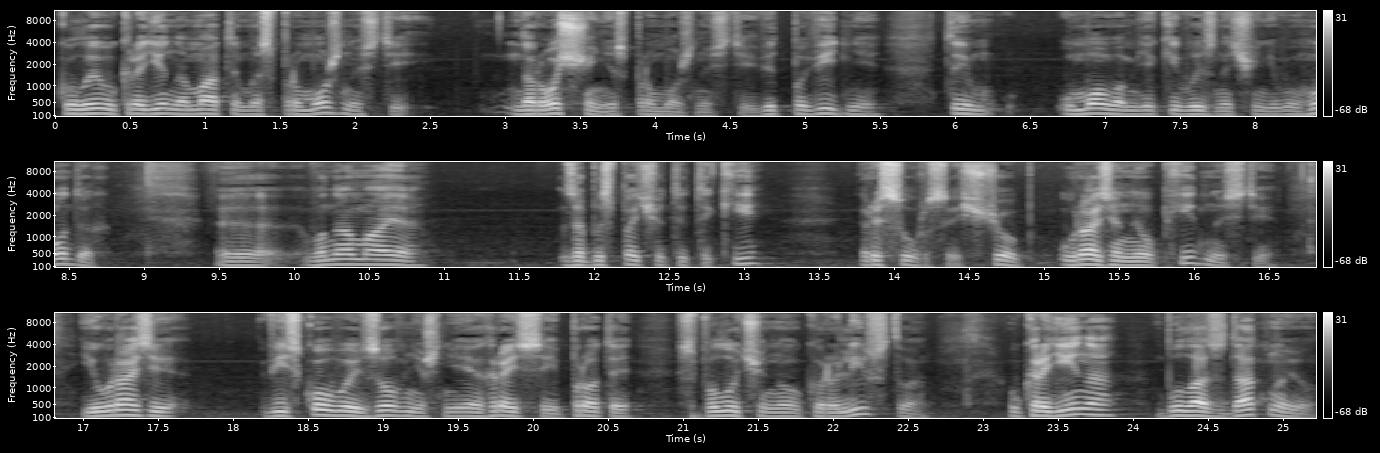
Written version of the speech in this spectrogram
коли Україна матиме спроможності, нарощені спроможності, відповідні тим умовам, які визначені в угодах, вона має забезпечити такі ресурси, щоб у разі необхідності і у разі військової зовнішньої агресії проти Сполученого Королівства Україна була здатною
